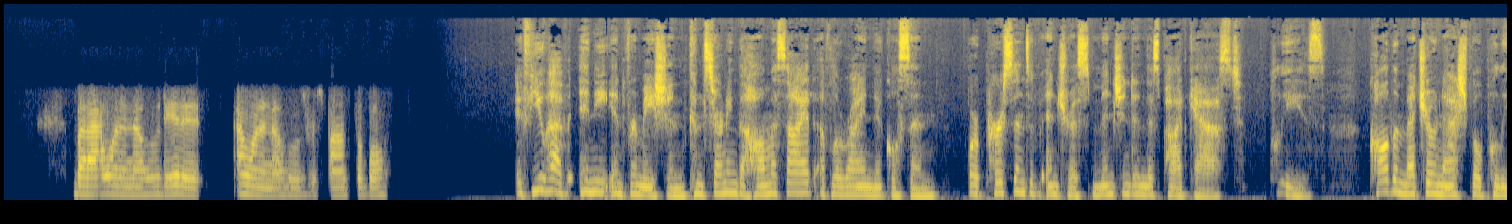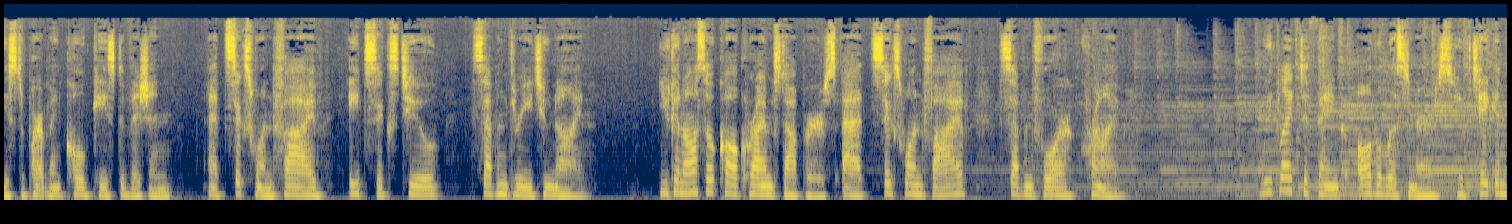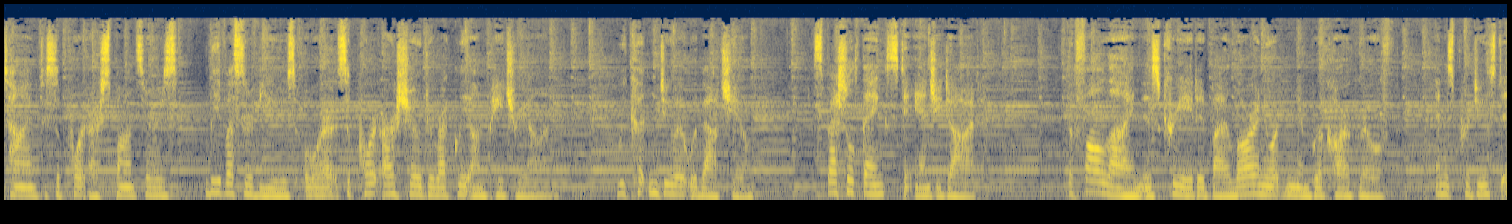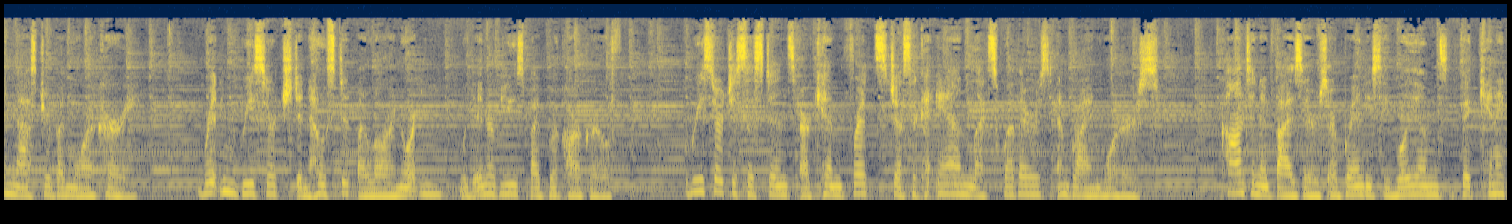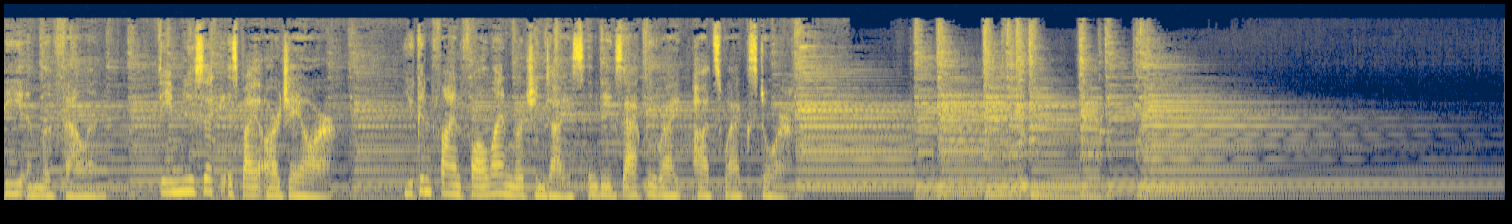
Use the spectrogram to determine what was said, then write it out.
But I want to know who did it. I want to know who's responsible. If you have any information concerning the homicide of LeRyan Nicholson or persons of interest mentioned in this podcast, please call the Metro Nashville Police Department Cold Case Division at 615 862 7329. You can also call Crime Stoppers at 615 74 Crime. We'd like to thank all the listeners who've taken time to support our sponsors, leave us reviews, or support our show directly on Patreon. We couldn't do it without you. Special thanks to Angie Dodd. The Fall Line is created by Laurah Norton and Brooke Hargrove and is produced and mastered by Maura Currie. Written, researched, and hosted by Laurah Norton with interviews by Brooke Hargrove. Research assistants are Kim Fritz, Jessica Ann, Lex Weathers, and Bryan Worters. Content advisors are Brandy C. Williams, Vic Kennedy, and Liv Fallon. Theme music is by RJR. You can find Fall Line merchandise in the Exactly Right Podswag store.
